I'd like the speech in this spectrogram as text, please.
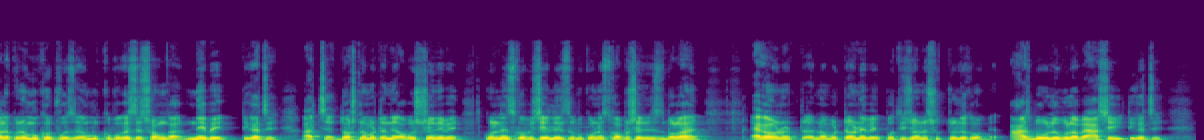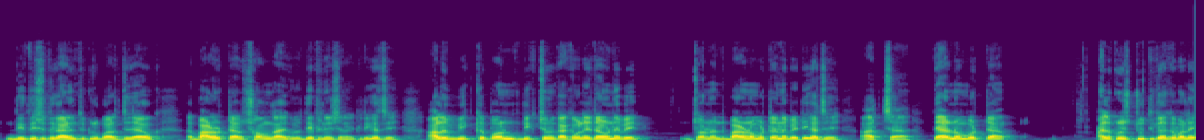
আলোচনা মুখ্য মুখ্য প্রকাশের সংজ্ঞা নেবে, ঠিক আছে? আচ্ছা দশ নম্বরটা অবশ্যই নেবে। কোন লেন্সকে অফিসিয়াল লেন্স এবং কোন লেন্সকে লেন্স বলা হয়? এগারো নম্বরটাও নেবে প্রতিসরণের সূত্র লেখো, আসবে বলে ভুল হবে, আসেই, ঠিক আছে? দ্বিতীয় সূত্রে গাণিতিক রূপ আসছে, যাই হোক, বারোটা সংজ্ঞা এগুলো ডেফিনেশন আর কি, ঠিক আছে? আলো বিক্ষেপণ বিক্ষণ কাকে বলে, এটাও নেবে, ছ বারো নম্বরটা নেবে, ঠিক আছে? আচ্ছা তেরো নম্বরটা আলো করে চ্যুতি কাকে বলে?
